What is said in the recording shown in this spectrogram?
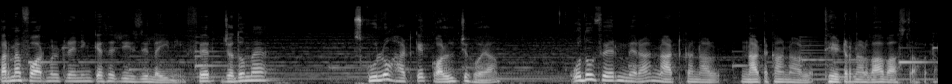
ਪਰ ਮੈਂ ਫਾਰਮਲ ਟ੍ਰੇਨਿੰਗ ਕਿਸੇ ਚੀਜ਼ ਦੀ ਲਈ ਨਹੀਂ। ਫਿਰ ਜਦੋਂ ਮੈਂ ਸਕੂਲੋਂ ਹਟ ਕੇ ਕਾਲਜ 'ਚ ਹੋਇਆ, ਉਦੋਂ ਫਿਰ ਮੇਰਾ ਨਾਟਕਾਂ ਨਾਲ ਨਾਟਕਾਂ ਨਾਲ ਥੀਏਟਰ ਨਾਲ ਵਾਹ ਵਾਸਤਾ ਹੋਇਆ।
